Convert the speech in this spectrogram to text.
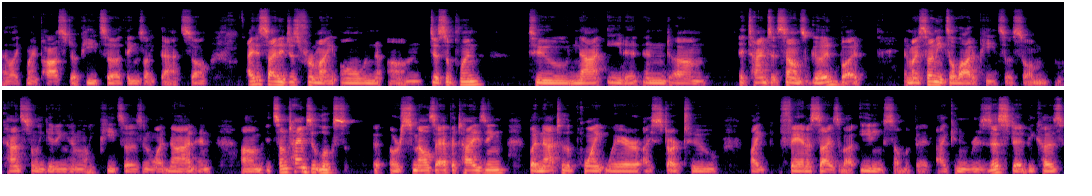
I like my pasta, pizza, things like that. So I decided just for my own um, discipline to not eat it. And um, at times it sounds good, but and my son eats a lot of pizza, so I'm, I'm constantly getting him like pizzas and whatnot. And um, it sometimes it looks uh, or smells appetizing, but not to the point where I start to like fantasize about eating some of it. I can resist it because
